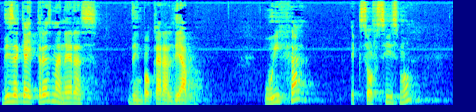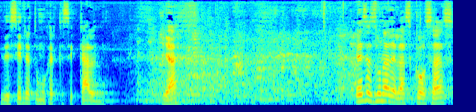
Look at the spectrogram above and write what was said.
Dice que hay tres maneras de invocar al diablo. Ouija, exorcismo y decirle a tu mujer que se calme. ¿Ya? Esa es una de las cosas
